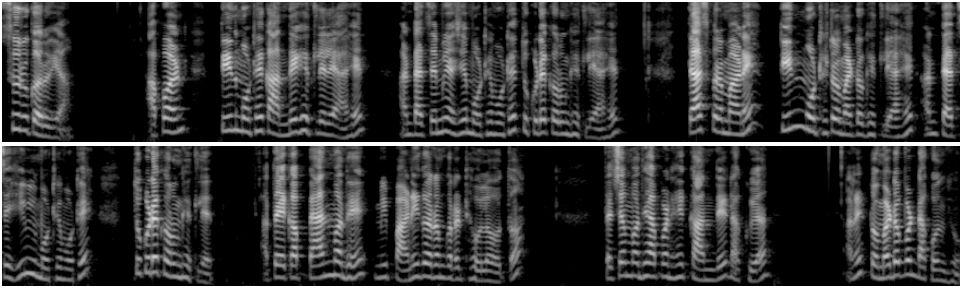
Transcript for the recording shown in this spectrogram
सुरू करूया. आपण तीन मोठे कांदे घेतलेले आहेत आणि त्याचे मी असे मोठे मोठे तुकडे करून घेतले आहेत. त्याचप्रमाणे तीन मोठे टोमॅटो घेतले आहेत आणि त्याचेही मी मोठे मोठे तुकडे करून घेतले आहेत. आता एका पॅनमध्ये मी पाणी गरम करत ठेवलं होतं. त्याच्यामध्ये आपण हे कांदे टाकूयात आणि टोमॅटो पण टाकून घेऊ.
